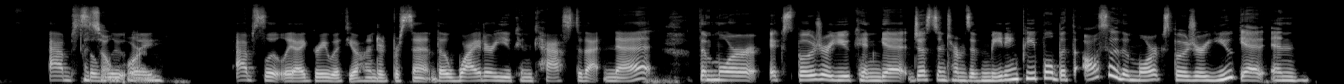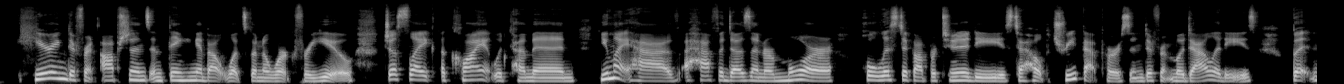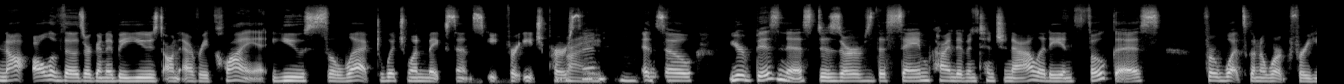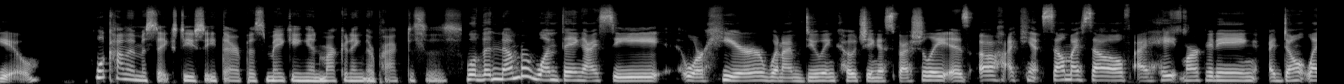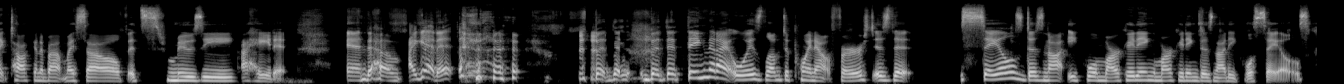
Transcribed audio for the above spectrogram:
Absolutely. So Absolutely. I agree with you 100%. The wider you can cast that net, the more exposure you can get just in terms of meeting people, but also the more exposure you get in hearing different options and thinking about what's going to work for you. Just like a client would come in, you might have a half a dozen or more holistic opportunities to help treat that person, different modalities, but not all of those are going to be used on every client. You select which one makes sense for each person. Right. Mm-hmm. And so your business deserves the same kind of intentionality and focus for what's going to work for you. What common mistakes do you see therapists making in marketing their practices? Well, the number one thing I see or hear when I'm doing coaching, especially, is, oh, I can't sell myself. I hate marketing. I don't like talking about myself. It's smoozy. I hate it. And um, I get it. but, the, but the thing that I always love to point out first is that sales does not equal marketing, marketing does not equal sales.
